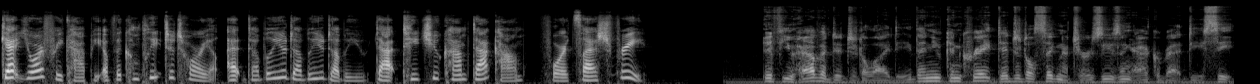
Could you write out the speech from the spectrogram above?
Get your free copy of the complete tutorial at www.teachucomp.com forward slash free. If you have a digital ID, then you can create digital signatures using Acrobat DC.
